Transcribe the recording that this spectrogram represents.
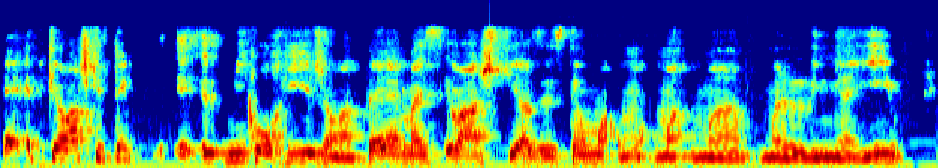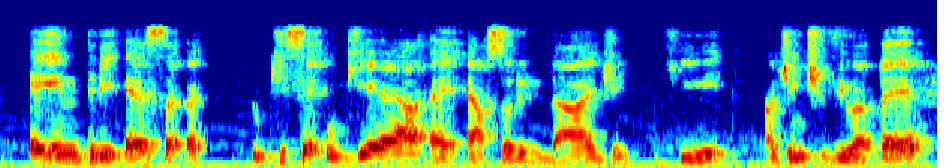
É, porque eu acho que tem. É, é, me corrijam até, mas eu acho que às vezes tem uma, uma, uma, uma linha aí entre essa. O que, se, o que é, a, é a sororidade, que a gente viu até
